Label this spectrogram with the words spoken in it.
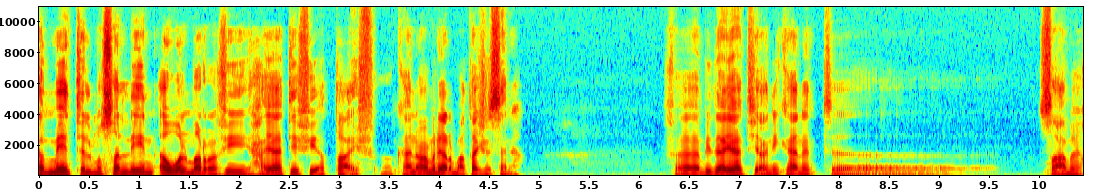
أميت المصلين أول مرة في حياتي في الطائف. كان عمري 14 سنة. فبدايات يعني كانت صعبة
